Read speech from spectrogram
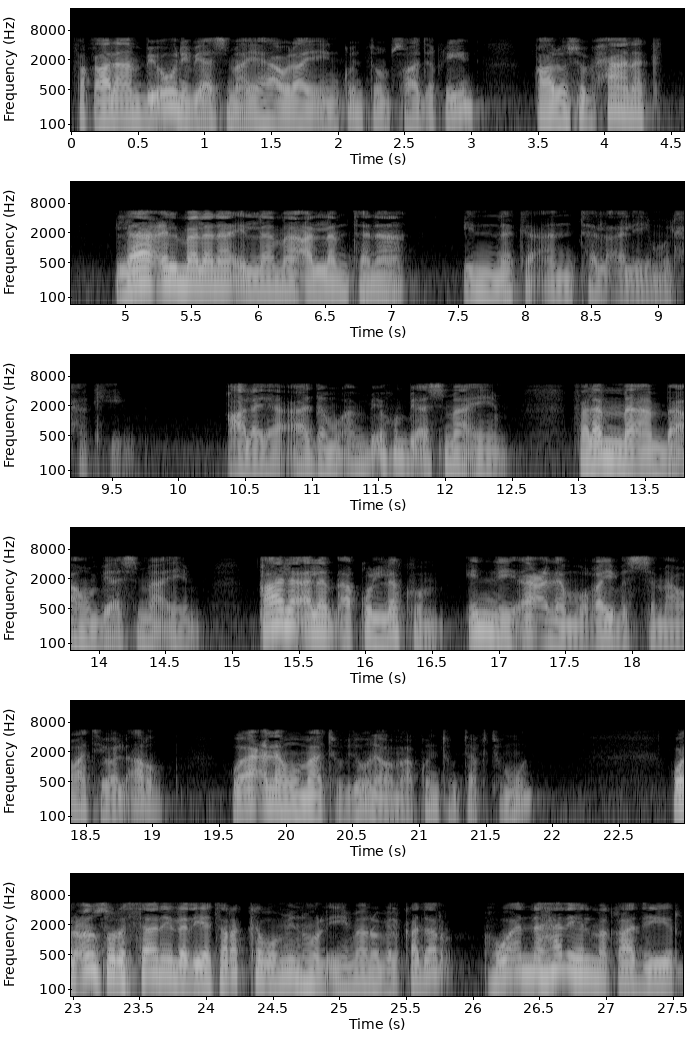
فقال أنبئوني بأسماء هؤلاء إن كنتم صادقين. قالوا سبحانك لا علم لنا إلا ما علمتنا إنك أنت العليم الحكيم. قال يا آدم أنبئهم بأسمائهم. فلما أنبأهم بأسمائهم قال ألم أقل لكم إني أعلم غيب السماوات والأرض وأعلم ما تبدون وما كنتم تكتمون؟ والعنصر الثاني الذي يتركب منه الإيمان بالقدر هو أن هذه المقادير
